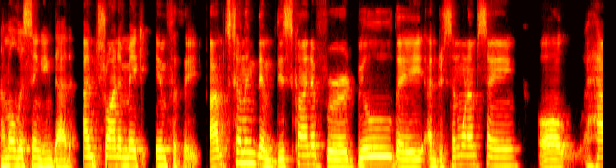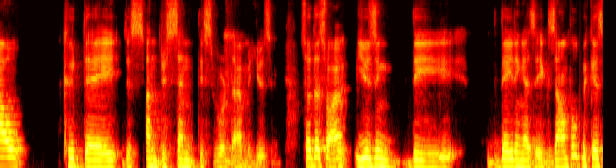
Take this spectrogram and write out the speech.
I'm always thinking that I'm trying to make empathy. I'm telling them this kind of word. Will they understand what I'm saying? Or how could they just understand this word that I'm using? So that's why I'm using the dating as an example because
